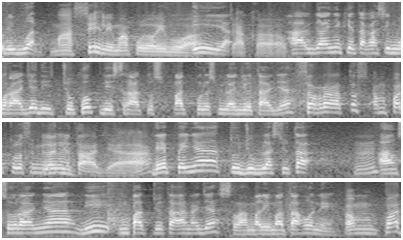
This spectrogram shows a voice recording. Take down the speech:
ribuan. Masih 50 ribuan. Iya. Cakep. Harganya kita kasih murah aja di cukup di 149 juta aja. 149 Hmm. juta aja. DP-nya 17 juta. Hmm? Angsurannya di 4 jutaan aja selama 5 tahun nih. 4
